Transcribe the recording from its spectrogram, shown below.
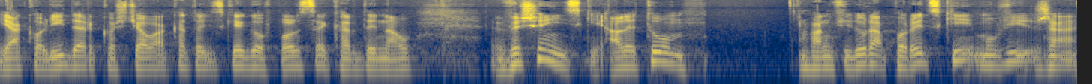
jako lider kościoła katolickiego w Polsce kardynał Wyszyński. Ale tu Pan Fidura Porycki mówi, że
